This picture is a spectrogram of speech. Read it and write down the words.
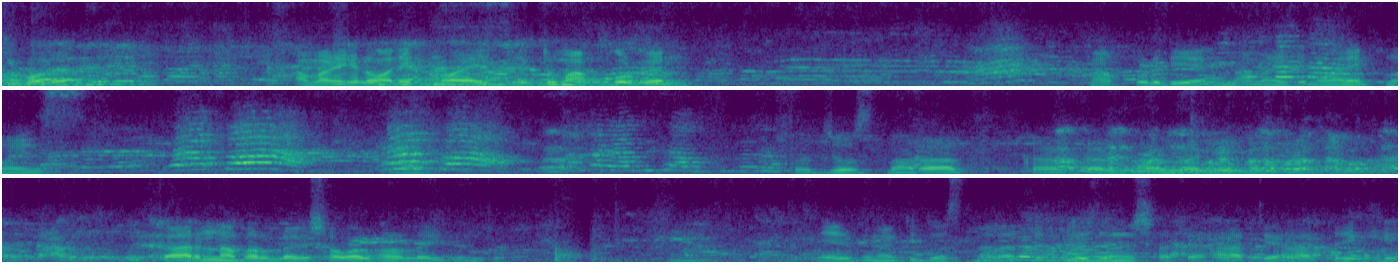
কি বলেন? আমার এখানে অনেক নয়েজ একটু মাফ করবেন। মাফ করে দিয়েন আমার এখানে অনেক নয়েজ তো জ্যোৎস্না রাত কার কার ভালো লাগে? কার না ভালো লাগে? সবার ভালো লাগে কিন্তু। এরকম একটি জ্যোৎস্না রাতে প্রিয়জনের সাথে হাতে হাত রেখে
